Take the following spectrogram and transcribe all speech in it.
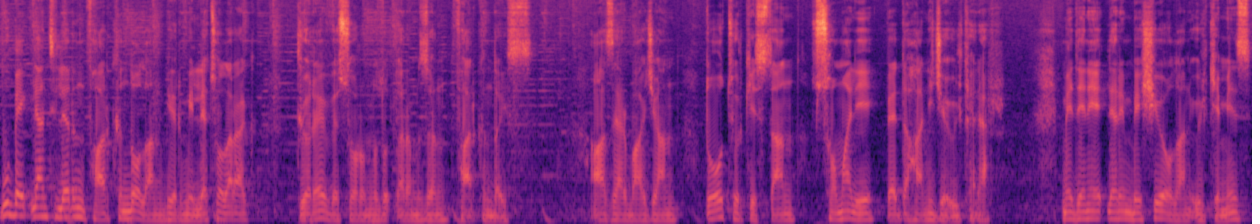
bu beklentilerin farkında olan bir millet olarak görev ve sorumluluklarımızın farkındayız. Azerbaycan, Doğu Türkistan, Somali ve daha nice ülkeler. Medeniyetlerin beşiği olan ülkemiz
